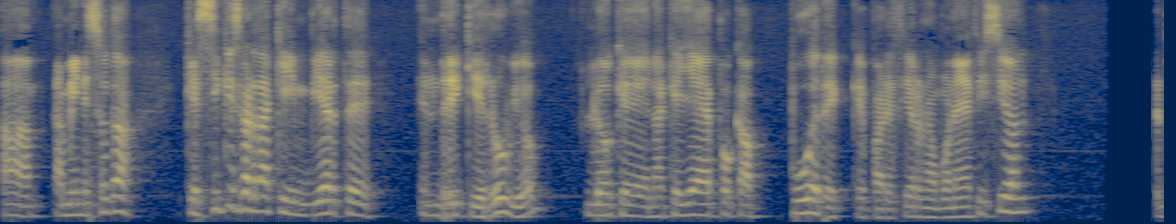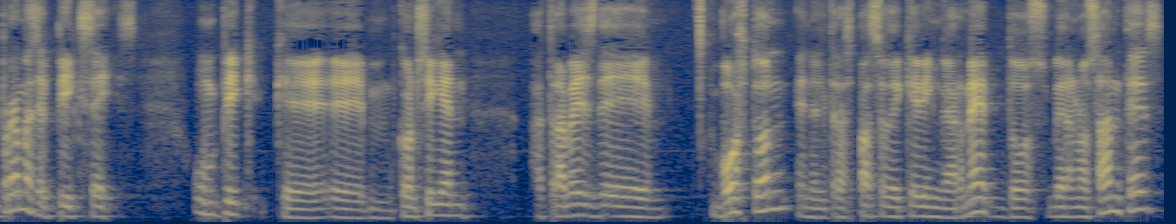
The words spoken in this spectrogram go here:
a, Minnesota, que sí que es verdad que invierte en Ricky Rubio, lo que en aquella época puede que pareciera una buena decisión. El problema es el pick 6, un pick que eh, consiguen a través de Boston en el traspaso de Kevin Garnett dos veranos antes,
